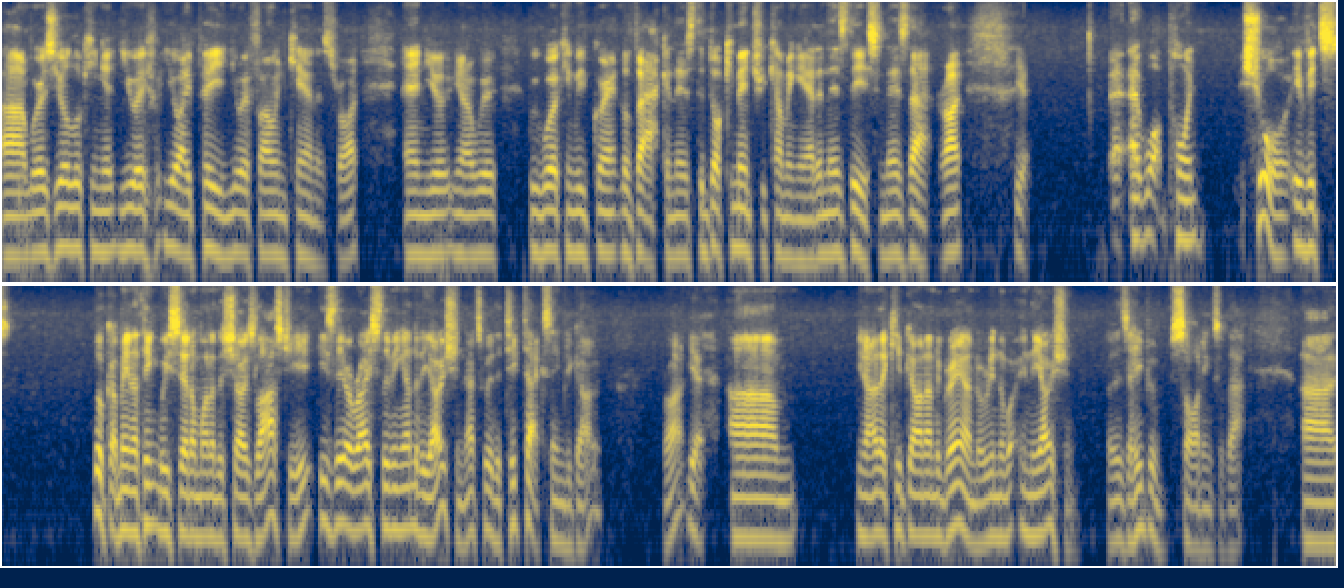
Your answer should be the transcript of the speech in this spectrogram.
Uh, whereas you're looking at UF, UAP and UFO encounters, right? And you're you know we're we're working with Grant Levac, and there's the documentary coming out, and there's this and there's that, right? Yeah. At what point? Sure, if it's look, I mean, I think we said on one of the shows last year, is there a race living under the ocean? That's where the Tic Tacs seem to go, right? Yeah. Um, you know, they keep going underground or in the in the ocean. There's a heap of sightings of that. Uh,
